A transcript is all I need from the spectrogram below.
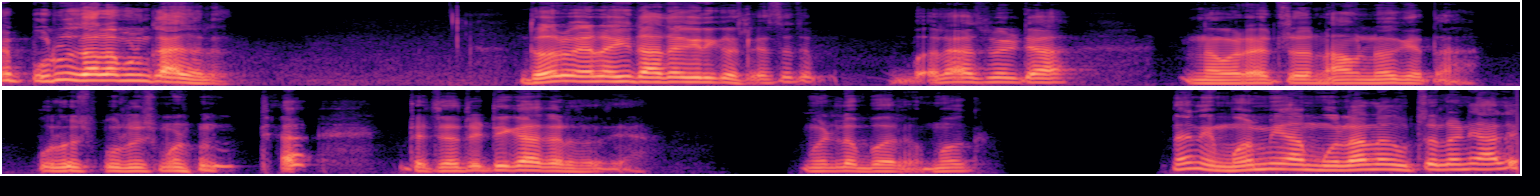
पण पुरुष झाला म्हणून काय झालं? दरवेळेला ही दादागिरी कसली असं ते बऱ्याच वेळ त्या नवऱ्याचं नाव न घेता पुरुष पुरुष म्हणून त्या त्याच्यावरती टीका करत होत्या. म्हटलं बरं मग? नाही नाही मग मी या मुलांना उचललं आणि आले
